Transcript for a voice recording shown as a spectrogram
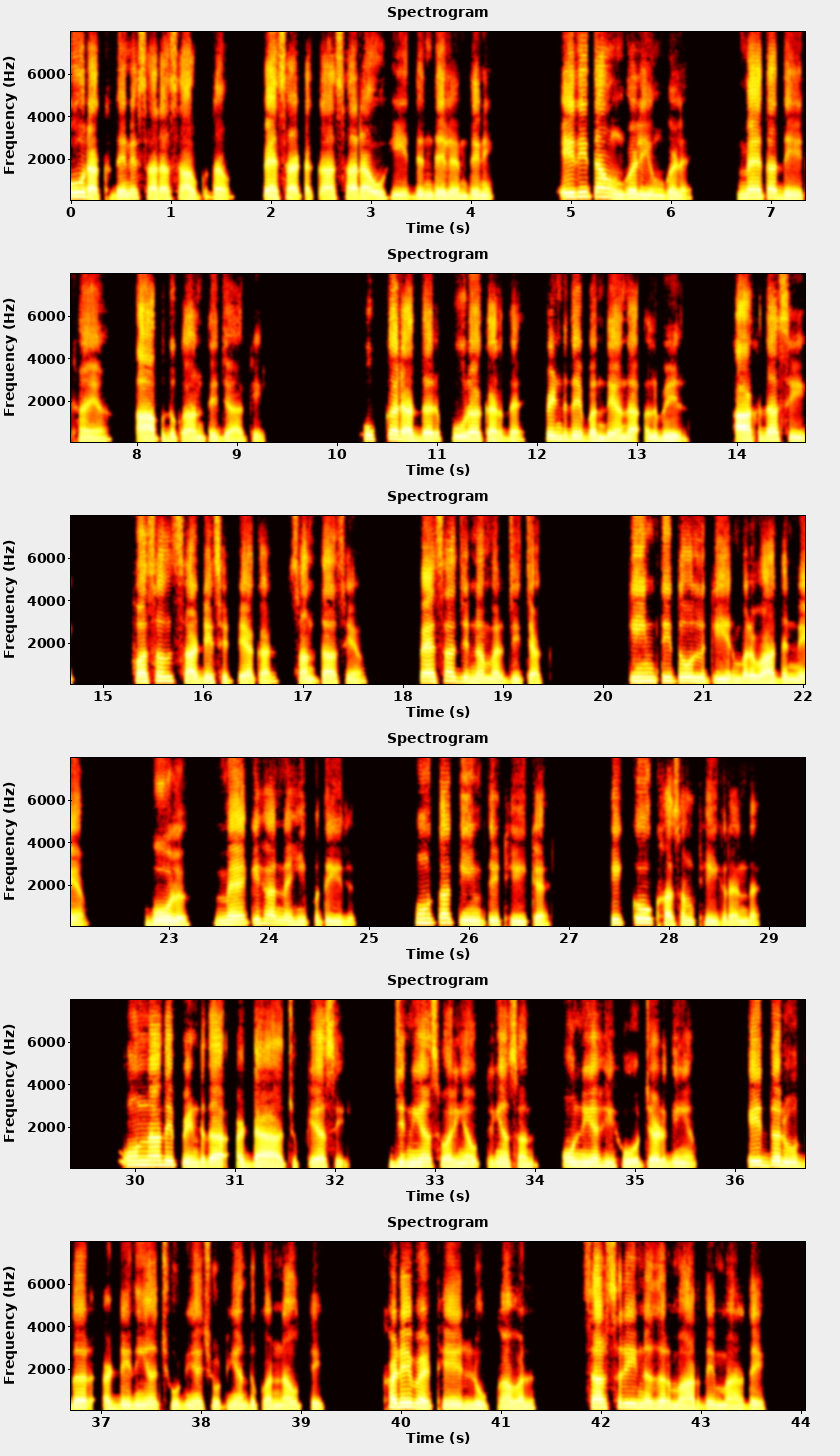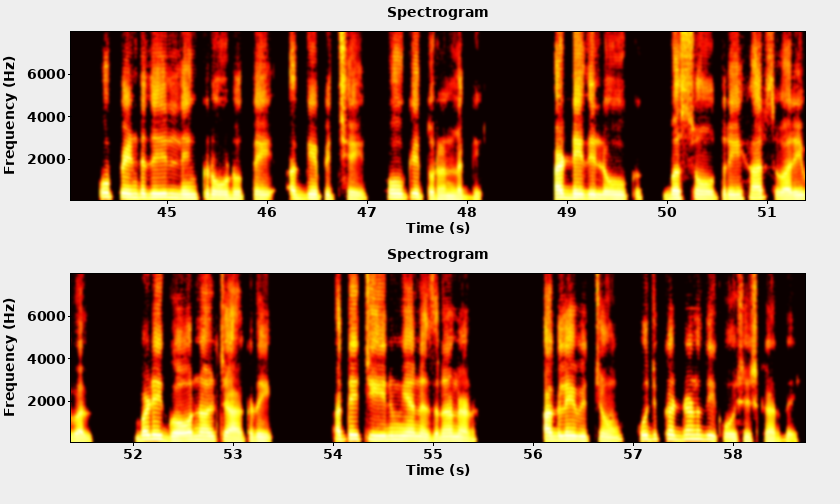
ਉਹ ਰੱਖਦੇ ਨੇ ਸਾਰਾ ਹਿਸਾਬ ਕਿਤਾਬ, ਪੈਸਾ ਟਕਾ ਸਾਰਾ ਉਹੀ ਦਿੰਦੇ ਲੈਂਦੇ ਨੇ। ਇਹਦੀ ਤਾਂ ਉਂਗਲ ਹੀ ਉਂਗਲ ਹੈ। ਮੈਂ ਤਾਂ ਦੇਖ ਆਇਆ, ਆਪ ਦੁਕਾਨ ਤੇ ਜਾ ਕੇ। ਉੱਕਰ ਆਦਰ ਪੂਰਾ ਕਰਦਾ ਪਿੰਡ ਦੇ ਬੰਦਿਆਂ ਦਾ ਅਲਬੇਲ। ਆਖਦਾ ਸੀ, ਫਸਲ ਸਾਡੇ ਸਿੱਟਿਆ ਕਰ, ਸੰਤਾ ਸਿਆ ਪੈਸਾ ਜਿੰਨਾ ਮਰਜ਼ੀ ਚੱਕ। ਕੀਮਤੀ ਤੋਂ ਲਕੀਰ ਮਰਵਾ ਦਿੰਨੇ ਆ। ਬੋਲ, ਮੈਂ ਕਿਹਾ ਨਹੀਂ ਭਤੀਜ, ਹੁਣ ਤਾਂ ਕੀਮਤੀ ਠੀਕ ਹੈ। ਇੱਕੋ ਖਸਮ ਠੀਕ ਰਹਿੰਦਾ ਉਹਨਾਂ ਦੇ ਪਿੰਡ ਦਾ ਅੱਡਾ ਆ ਚੁੱਕਿਆ ਸੀ। ਜਿੰਨੀਆਂ ਸਵਾਰੀਆਂ ਉਤਰੀਆਂ ਸਨ, ਓਨੀਆਂ ਹੀ ਹੋਰ ਚੜ ਗਈਆਂ। ਇੱਧਰ ਉੱਧਰ ਅੱਡੇ ਦੀਆਂ ਛੋਟੀਆਂ-ਛੋਟੀਆਂ ਦੁਕਾਨਾਂ ਉੱਤੇ ਖੜੇ ਬੈਠੇ ਲੋਕਾਂ ਵੱਲ ਸਰਸਰੀ ਨਜ਼ਰ ਮਾਰਦੇ ਮਾਰਦੇ ਉਹ ਪਿੰਡ ਦੇ ਲਿੰਕ ਰੋਡ ਉੱਤੇ ਅੱਗੇ-ਪਿੱਛੇ ਹੋ ਕੇ ਤੁਰਨ ਲੱਗੇ। ਅੱਡੇ ਦੇ ਲੋਕ ਬੱਸੋਂ ਉਤਰੀ ਹਰ ਸਵਾਰੀ ਵੱਲ ਬੜੇ ਗੌਰ ਨਾਲ ਝਾਕਦੇ ਅਤੇ ਚੀਰਵੀਆਂ ਨਜ਼ਰਾਂ ਨਾਲ ਅਗਲੇ ਵਿੱਚੋਂ ਕੁਝ ਕੱਢਣ ਦੀ ਕੋਸ਼ਿਸ਼ ਕਰਦੇ।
